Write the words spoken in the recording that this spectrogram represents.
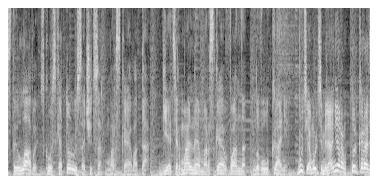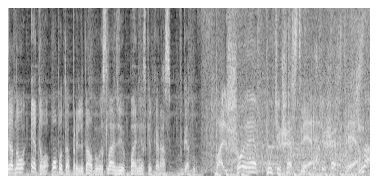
пористой лавы, сквозь которую сочится морская вода. Геотермальная морская ванна на вулкане. Будь я мультимиллионером, только ради одного этого опыта прилетал бы в Исландию по несколько раз в году. Большое путешествие. Путешествие на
